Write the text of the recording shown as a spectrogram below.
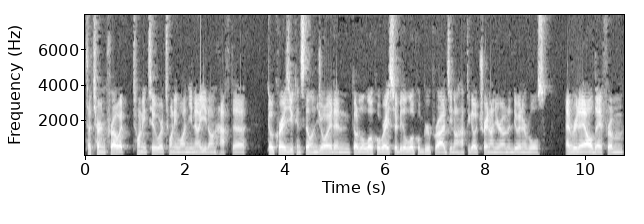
to turn pro at 22 or 21, you know, you don't have to go crazy. You can still enjoy it and go to the local race or do the local group rides. You don't have to go train on your own and do intervals every day, all day from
